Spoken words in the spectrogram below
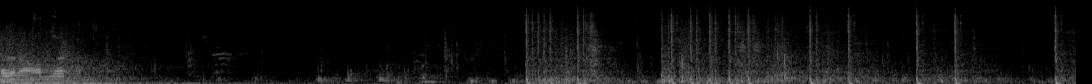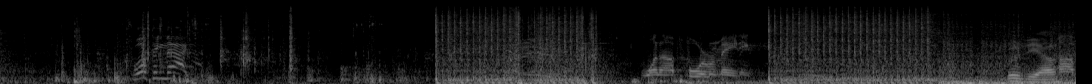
I don't know, I'm there. Swapping that. One op four remaining. Bloody hell. Op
